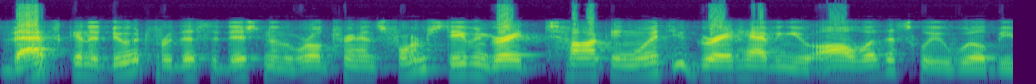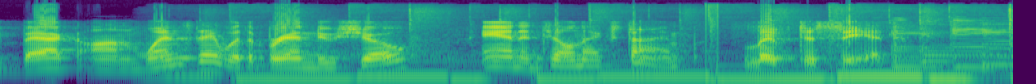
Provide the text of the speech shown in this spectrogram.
That's going to do it for this edition of the World Transformed. Stephen, great talking with you. Great having you all with us. We will be back on Wednesday with a brand new show. And until next time, live to see it.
